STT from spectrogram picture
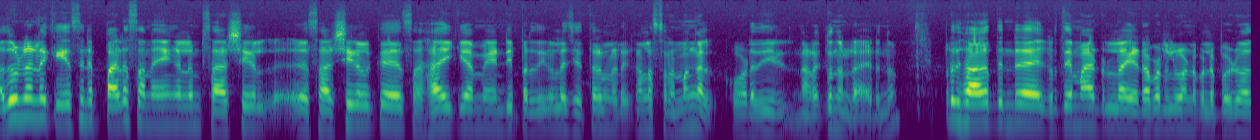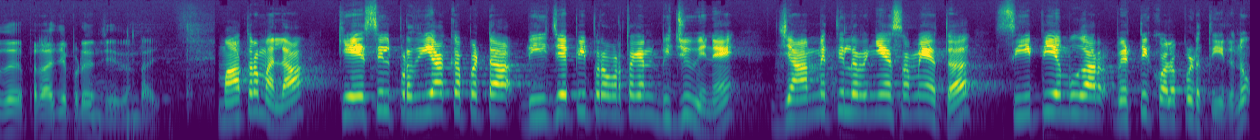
അതുകൊണ്ട് തന്നെ കേസിന് പല സമയങ്ങളിലും സാക്ഷികൾ സാക്ഷികൾക്ക് സഹായിക്കാൻ വേണ്ടി പ്രതികളുടെ ചിത്രങ്ങൾ എടുക്കാനുള്ള ശ്രമങ്ങൾ കോടതിയിൽ നടക്കുന്നുണ്ടായിരുന്നു. പ്രതിഭാഗത്തിന്റെ കൃത്യമായിട്ടുള്ള ഇടപെടൽ കൊണ്ട് പലപ്പോഴും അത് പരാജയപ്പെടുകയും ചെയ്തിട്ടുണ്ടായി. മാത്രമല്ല കേസിൽ പ്രതിയാക്കപ്പെട്ട ബി പ്രവർത്തകൻ ബിജുവിനെ ജാമ്യത്തിലിറങ്ങിയ സമയത്ത് സി പി എമ്മുകാർ വെട്ടിക്കൊലപ്പെടുത്തിയിരുന്നു.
